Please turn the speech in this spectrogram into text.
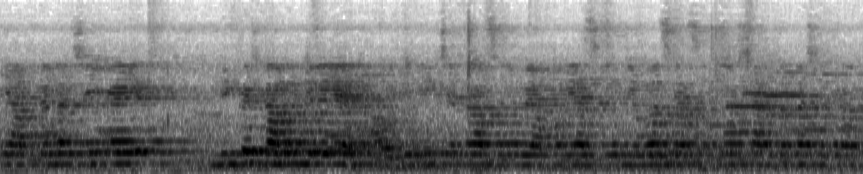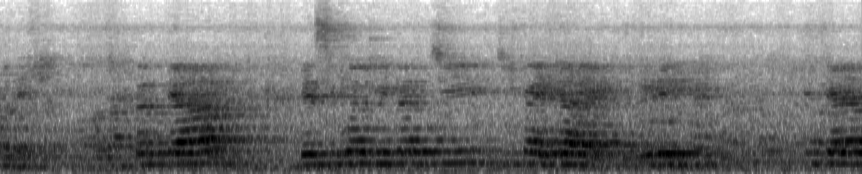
की आपल्याला जे काही निकष घालून दिलेले आहेत औद्योगिक क्षेत्र असेल व्यापारी असेल निवासी असेल किंवा शांतता क्षेत्रामध्ये. तर त्या डेसिबल मीटरची जी काही हे आहे रिडिंग ती त्या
